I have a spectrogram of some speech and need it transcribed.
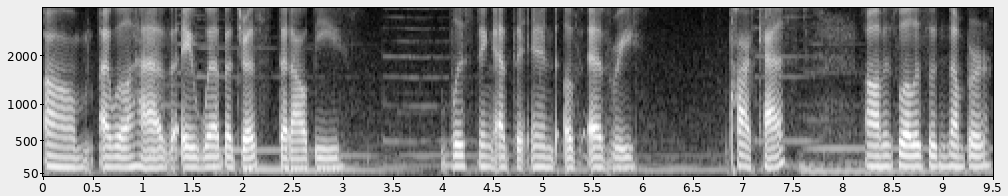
Um, I will have a web address that I'll be listing at the end of every podcast, um, as well as a number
